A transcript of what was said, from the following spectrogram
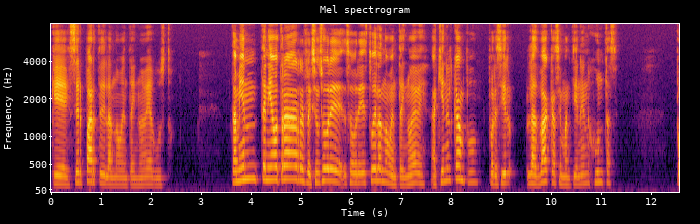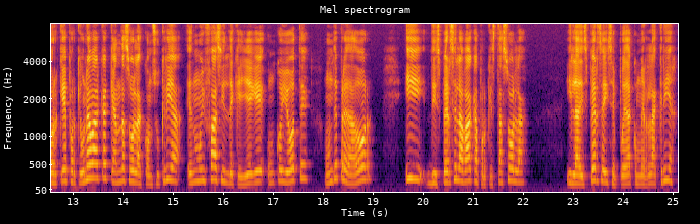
que ser parte de las 99 a gusto. También tenía otra reflexión sobre, sobre esto de las 99. Aquí en el campo, por decir, las vacas se mantienen juntas. ¿Por qué? Porque una vaca que anda sola con su cría es muy fácil de que llegue un coyote, un depredador y disperse la vaca porque está sola y la disperse y se pueda comer la cría.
